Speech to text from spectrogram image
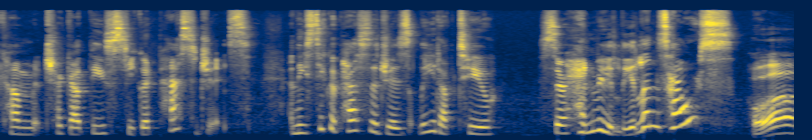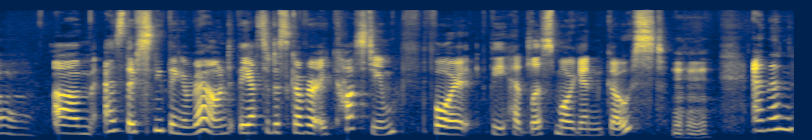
come check out these secret passages. And these secret passages lead up to Sir Henry Leland's house? Whoa. Um, as they're snooping around, they also discover a costume for the headless Morgan ghost. Mm-hmm. And then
